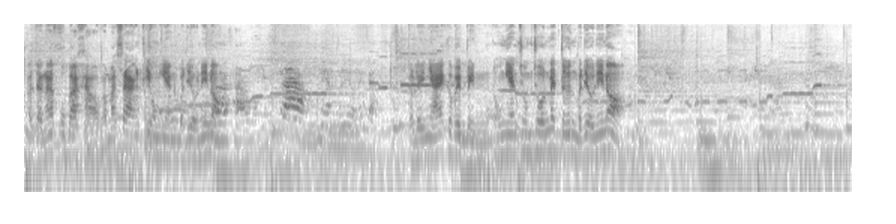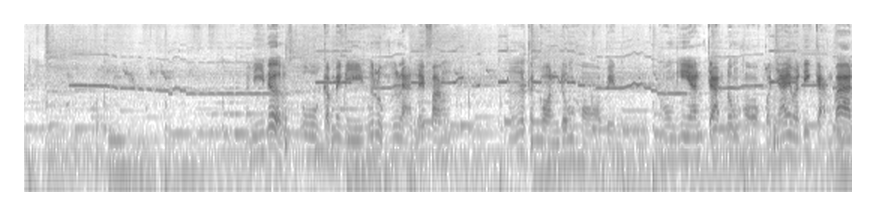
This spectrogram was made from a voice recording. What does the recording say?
หลังจากนั้นครูบาขาวก็มาสร้างที่โรงเรียนบัดเดียวนี้เนาะว่ข่าวของสร้างเรียนไปเดียวนี่กันก็เลยย้ายขึ้นไปเป็นโรงเรียนชุมชนแม่ตื่นบัดเดียวนี้เนาะอัน เด้ออูกับไม่ดีคือลูกคือหลานได้ฟังเออแต่ก่อนดงหอเป็นโรงเรียนจากดงหอก็ย้ายมาที่กลางบ้าน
